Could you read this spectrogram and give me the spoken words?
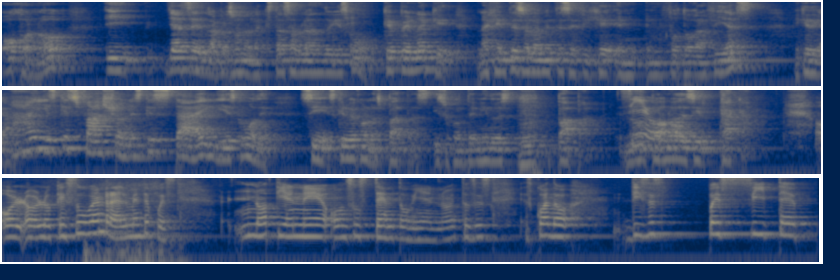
ojo, ¿no? Y ya sé la persona a la que estás hablando y es como, qué pena que la gente solamente se fije en, en, fotografías y que diga, ay, es que es fashion, es que es style, y es como de, sí, escribe con las patas y su contenido es papa, ¿no? Sí, por o, no decir caca. O, o, lo que suben realmente pues no tiene un sustento bien, ¿no? Entonces es cuando dices, pues si te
